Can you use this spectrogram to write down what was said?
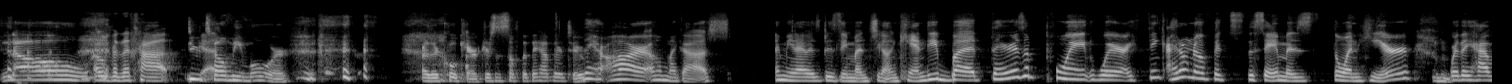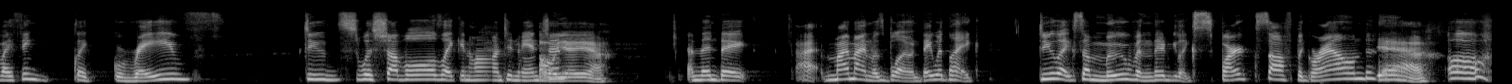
No. Over the top. Do Yes. tell me more. Are there cool characters and stuff that they have there too? There are. Oh my gosh. I mean, I was busy munching on candy, but there is a point where I think I don't know if it's the same as the one here, Mhm. where they have, I think, like grave dudes with shovels, like in Haunted Mansion. Oh yeah, yeah. And then they, I, my mind was blown. They would like do like some move, and there'd be like sparks off the ground. Yeah. Oh,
